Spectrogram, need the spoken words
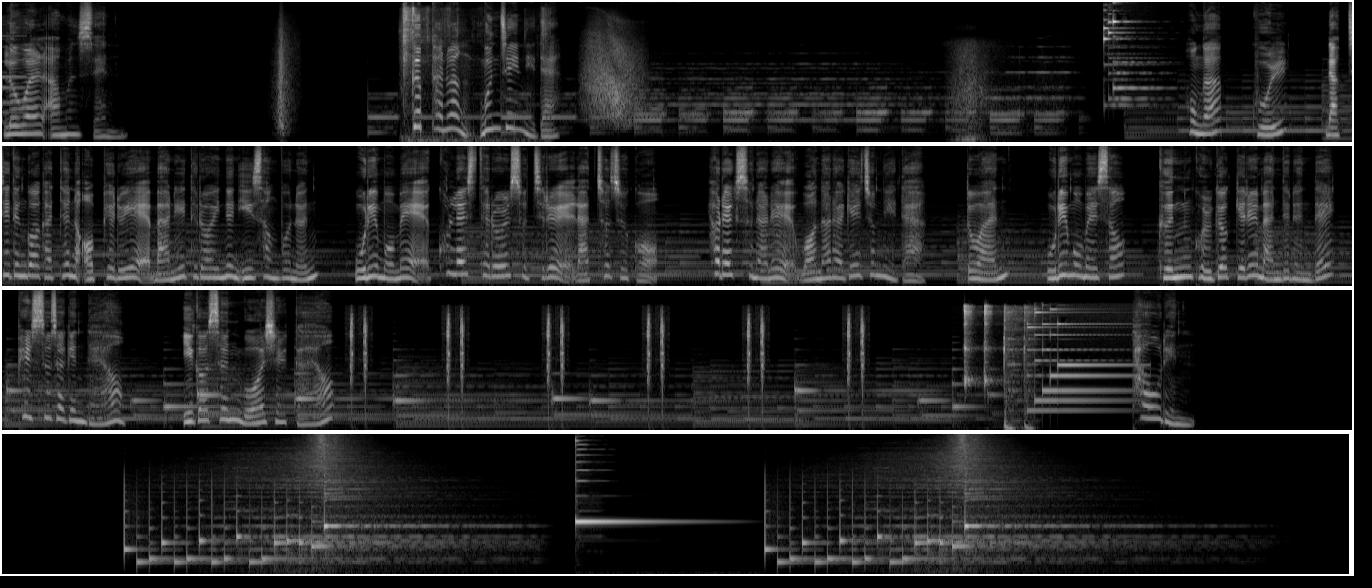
로알 아문센 끝판왕 문제입니다. 홍합, 굴, 낙지 등과 같은 어패류에 많이 들어있는 이 성분은 우리 몸의 콜레스테롤 수치를 낮춰주고 혈액순환을 원활하게 해줍니다. 또한 우리 몸에서 근골격계를 만드는데 필수적인데요. 이것은 무엇일까요? 타우린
